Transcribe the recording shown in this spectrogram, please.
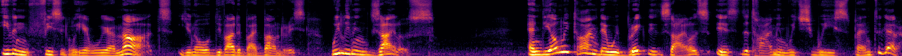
even physically, we are not, you know, divided by boundaries. We live in silos. And the only time that we break the silence is the time in which we spend together.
